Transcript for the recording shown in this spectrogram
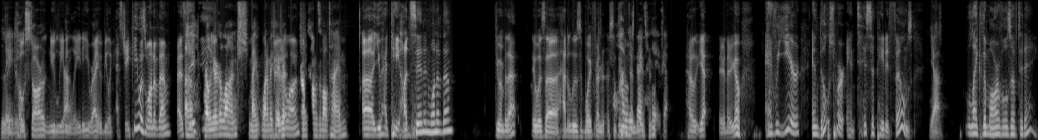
Lady. co-star, new leading lady, right? It would be like SJP was one of them. SJP. Ugh, Failure to Launch, my one of my favorite Launch. rom coms of all time. Uh, you had Kate Hudson in one of them. Do you remember that? It was uh, How to Lose a Boyfriend or something How in to Lose a Guy in Days. days, yeah. How, yeah, there, there you go. Every year, and those were anticipated films Yeah. like the Marvels of today.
